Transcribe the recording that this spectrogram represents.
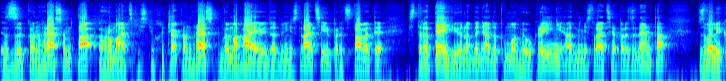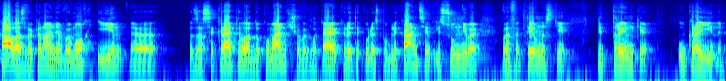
з Конгресом та громадськістю. Хоча Конгрес вимагає від адміністрації представити стратегію надання допомоги Україні, адміністрація президента зволікала з виконанням вимог і. Е, засекретила документ, що викликає критику республіканців і сумніви в ефективності підтримки України.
